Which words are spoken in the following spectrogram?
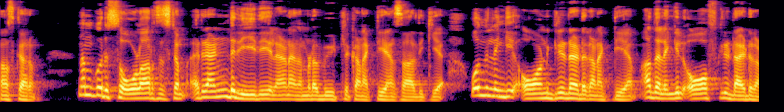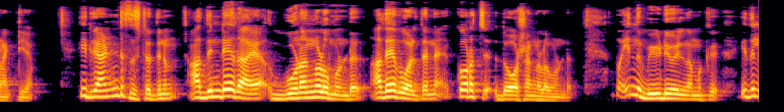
നമസ്കാരം. നമുക്കൊരു സോളാർ സിസ്റ്റം രണ്ട് രീതിയിലാണ് നമ്മുടെ വീട്ടിൽ കണക്ട് ചെയ്യാൻ സാധിക്കുക. ഒന്നില്ലെങ്കിൽ ഓൺ ഗ്രിഡായിട്ട് കണക്ട് ചെയ്യാം അതല്ലെങ്കിൽ ഓഫ് ഗ്രിഡായിട്ട് കണക്ട് ചെയ്യാം. ഈ രണ്ട് സിസ്റ്റത്തിനും അതിന്റേതായ ഗുണങ്ങളുമുണ്ട് അതേപോലെ തന്നെ കുറച്ച് ദോഷങ്ങളുമുണ്ട്. അപ്പോൾ ഇന്ന് വീഡിയോയിൽ നമുക്ക് ഇതിൽ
